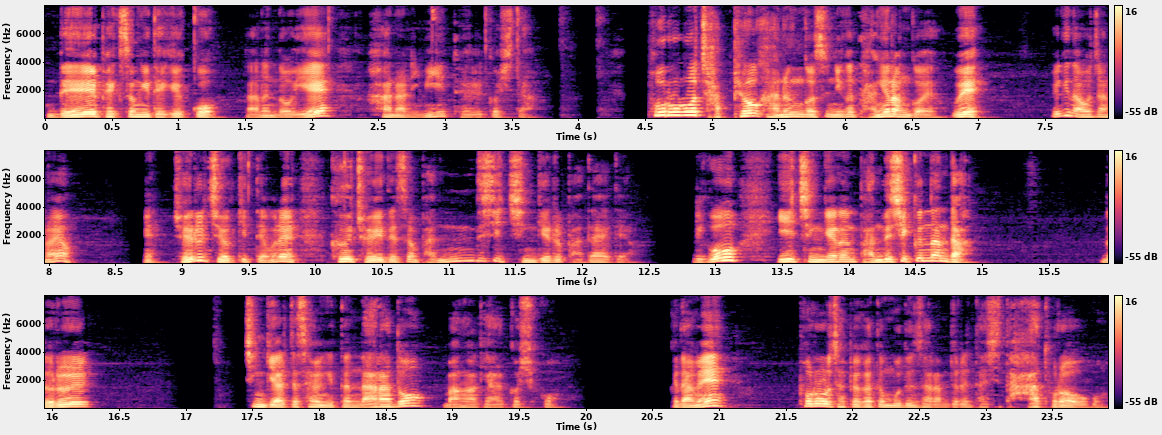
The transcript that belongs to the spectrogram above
내 백성이 되겠고 나는 너희의 하나님이 될 것이다. 포로로 잡혀가는 것은 이건 당연한 거예요. 왜? 여기 나오잖아요. 예, 죄를 지었기 때문에 그 죄에 대해서 반드시 징계를 받아야 돼요. 그리고 이 징계는 반드시 끝난다. 너를 징계할 때 사용했던 나라도 망하게 할 것이고 그 다음에 포로로 잡혀갔던 모든 사람들은 다시 다 돌아오고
